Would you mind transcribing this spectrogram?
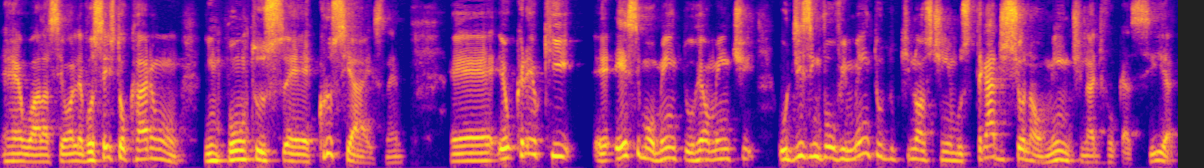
É, Wallace, olha, vocês tocaram em pontos é, cruciais, né? É, eu creio que é, esse momento, realmente, o desenvolvimento do que nós tínhamos tradicionalmente na advocacia,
